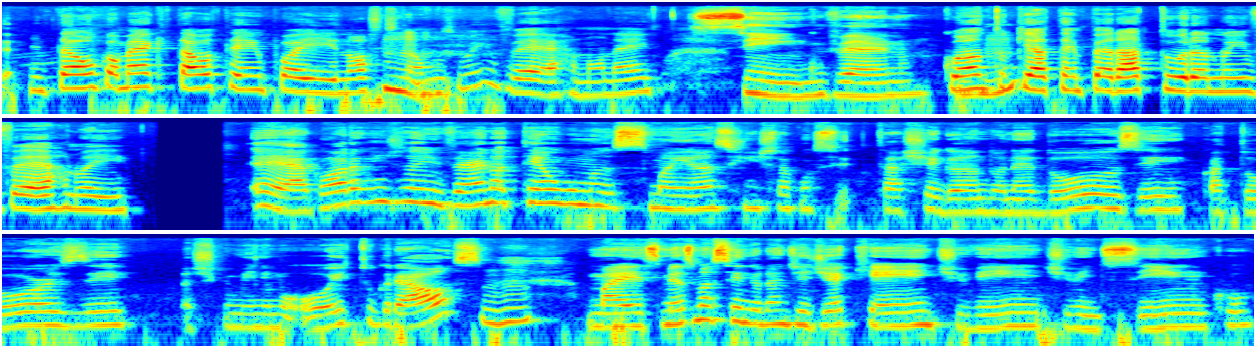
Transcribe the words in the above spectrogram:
Então, como é que está o tempo aí? Nós hum. estamos no inverno, né? Sim, inverno. Quanto uhum. que é a temperatura no inverno aí? É, agora que a gente tá no inverno, tem algumas manhãs que a gente tá, tá chegando, né? 12, 14, acho que o mínimo 8 graus. Uhum. Mas mesmo assim, durante o dia é quente, 20, 25.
